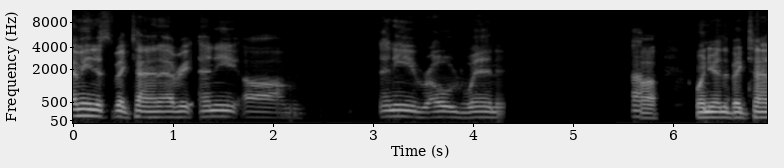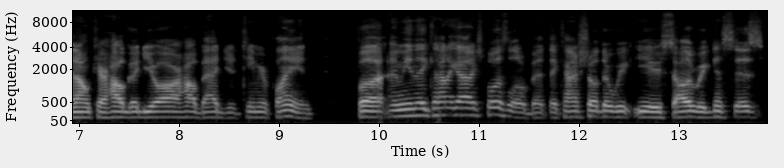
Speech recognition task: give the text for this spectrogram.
I mean, it's the Big Ten. Every any um any road win. Uh, when you're in the Big Ten, I don't care how good you are, how bad your team you're playing. But I mean, they kind of got exposed a little bit. They kind of showed their weak, you saw their weaknesses.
